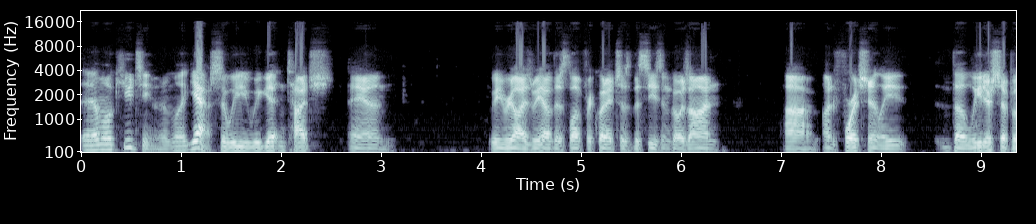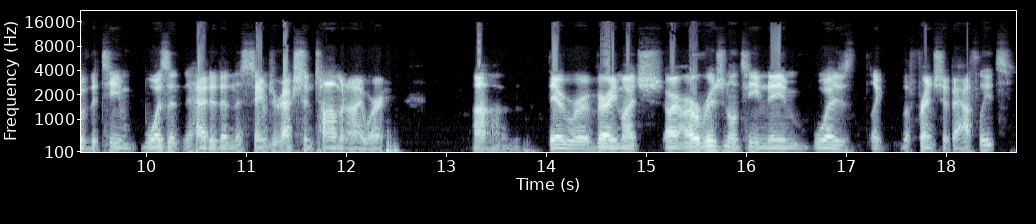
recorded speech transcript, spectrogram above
an MLQ team." And I'm like, "Yeah." So we we get in touch and we realize we have this love for Quidditch as the season goes on. Um, unfortunately, the leadership of the team wasn't headed in the same direction Tom and I were. Um, they were very much our, our, original team name was like the Friendship Athletes,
